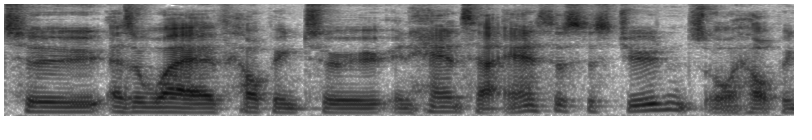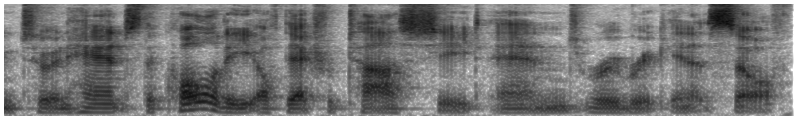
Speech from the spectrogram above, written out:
to as a way of helping to enhance our answers to students or helping to enhance the quality of the actual task sheet and rubric in itself.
